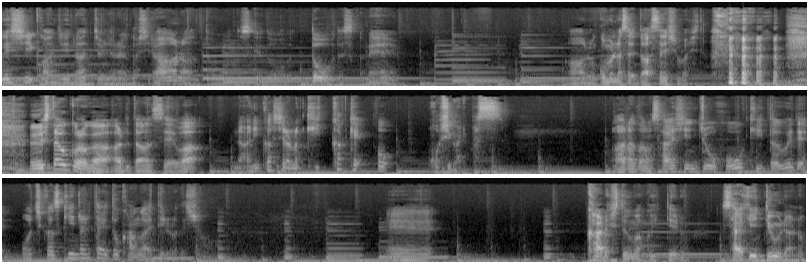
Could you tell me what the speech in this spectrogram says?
激しい感じになっちゃうんじゃないかしらなんて思うんですけどどうですかね。あのごめんなさい。脱線しました。下心がある男性は何かしらのきっかけを欲しがります。あなたの最新情報を聞いた上でお近づきになりたいと考えているのでしょう、えー彼氏とうまくいっている？最近どうなの？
